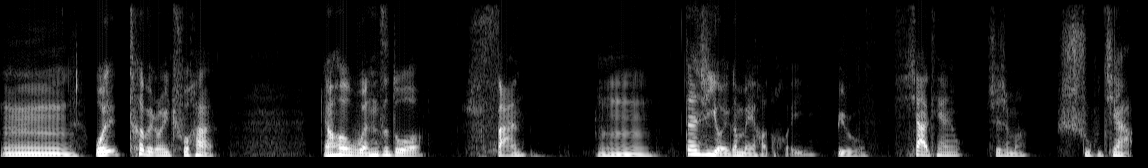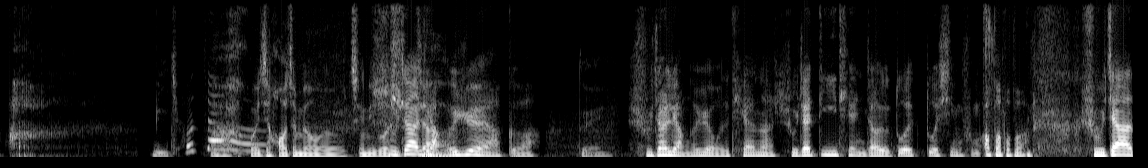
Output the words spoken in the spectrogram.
嗯，我特别容易出汗，然后蚊子多，烦。嗯，但是有一个美好的回忆，比如？夏天是什么？暑假。啊，米乔家，啊，我已经好久没有经历过暑假两个月啊，哥，对，暑假两个月，我的天呐！暑假第一天，你知道有多多幸福吗？哦不不不，暑假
